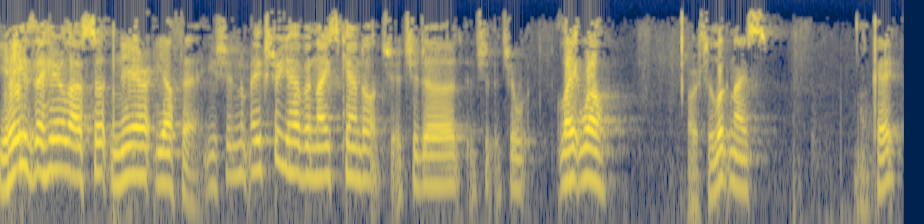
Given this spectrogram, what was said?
Yehei zahir la'asot ner yafe. You should make sure you have a nice candle. It should, uh, it should, it should light well, or it should look nice. Okay?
